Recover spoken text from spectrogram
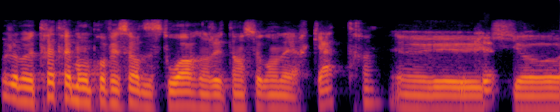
moi, j'avais un très, très bon professeur d'histoire quand j'étais en secondaire 4 qui a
